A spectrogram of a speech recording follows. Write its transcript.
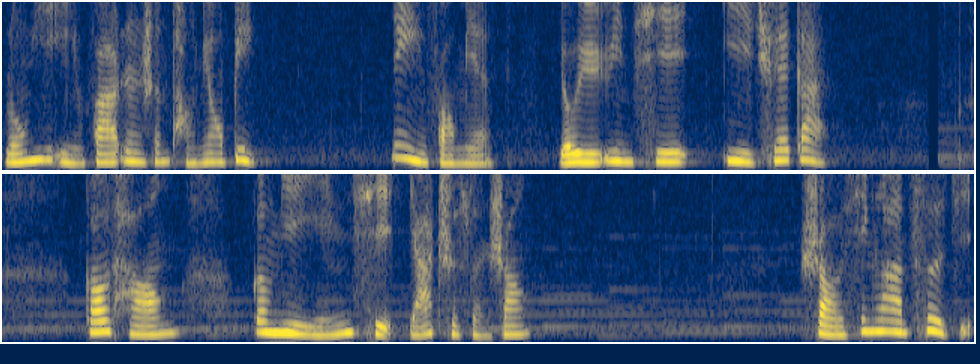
容易引发妊娠糖尿病；另一方面，由于孕期易缺钙，高糖。更易引起牙齿损伤。少辛辣刺激，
